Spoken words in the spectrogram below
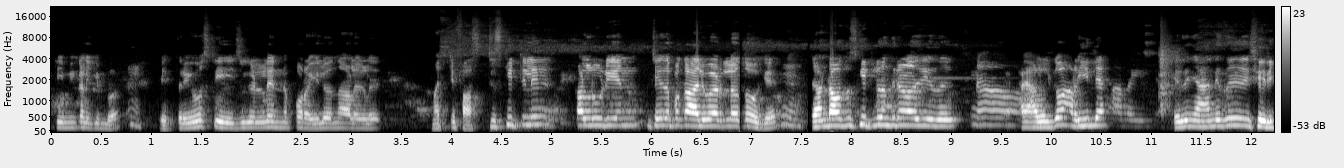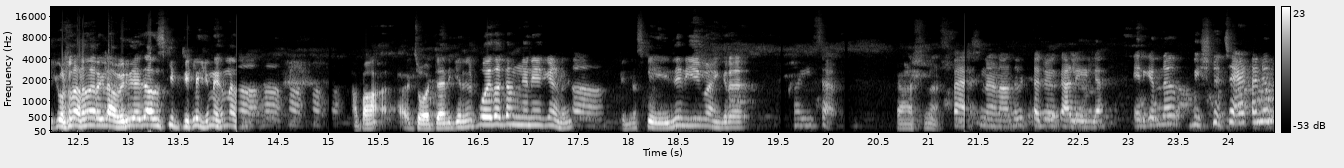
ടീമിൽ കളിക്കുമ്പോൾ എത്രയോ സ്റ്റേജുകളിൽ എന്നെ പുറകിൽ വന്ന ആളുകൾ മറ്റ് ഫസ്റ്റ് സ്കിറ്റിൽ കള്ളുടിയൻ ചെയ്തപ്പോ കാലുപാടില്ലാത്ത ഓക്കെ രണ്ടാമത്തെ സ്കിറ്റിൽ എന്തിനാണ് അത് ചെയ്തത്? ആളുകൾക്ക് അറിയില്ല. ഇത് ഞാനിത് ശരിക്കുള്ളതാണെന്ന് അറിയില്ല. അവർ അത് സ്കിറ്റ് ആ. അപ്പൊ ചോറ്റാനിക്കലിൽ പോയതൊക്കെ അങ്ങനെയൊക്കെയാണ്. പിന്നെ സ്റ്റേജ് എനിക്ക് ഭയങ്കര ഫാഷനാണ് അത് വിട്ടൊരു കളിയില്ല. എനിക്കൊന്ന് വിഷ്ണു ചേട്ടനും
